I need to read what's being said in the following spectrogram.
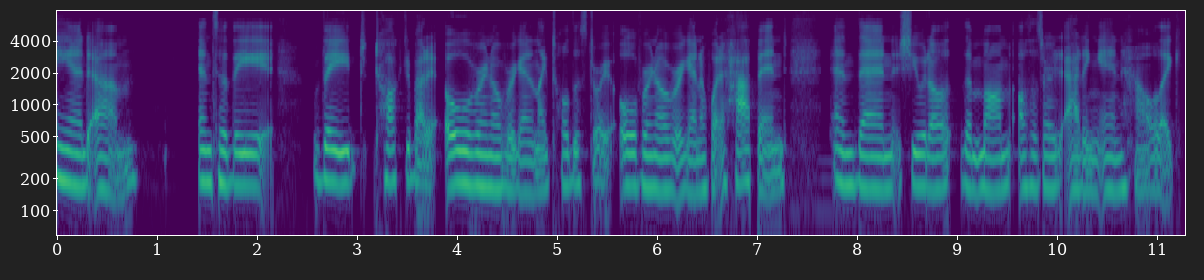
and um and so they they talked about it over and over again and like told the story over and over again of what happened. And then she would all the mom also started adding in how like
